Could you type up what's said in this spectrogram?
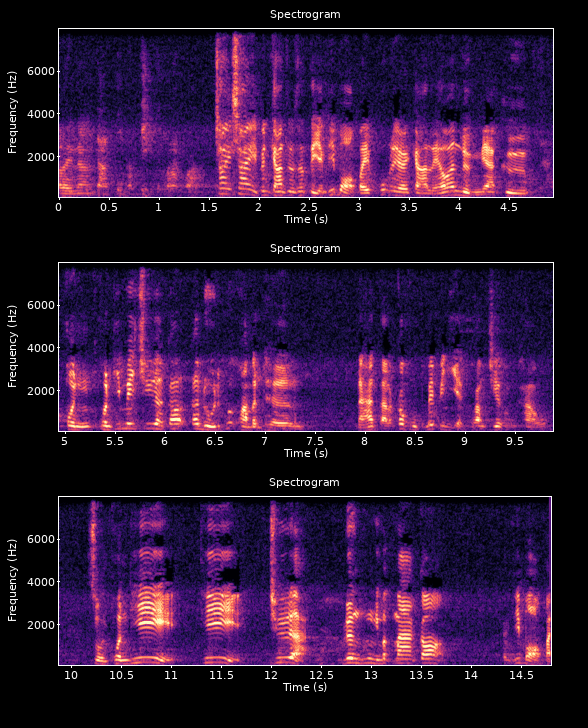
อะไรนะเป็นการเตือนสติกันมากกว่าใช่ใช่เป็นการเตือนสติอย่างที่บอกไปพูดในรายการเลยว่าหนึ่งเนี่ยคือคนคนที่ไม่เชื่อก็ก็ดูเพื่อความบันเทิงนะฮะแต่เราก็คงจะไม่ไปเหยียดความเชื่อของเขาส่วนคนที่ที่เชื่อเรื่องพวกนี้มากๆก็อย่างที่บอกไป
